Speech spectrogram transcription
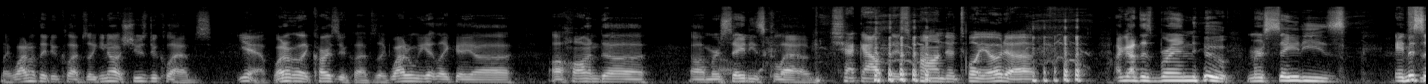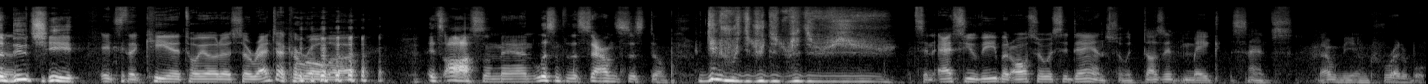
Like, why don't they do collabs? Like, you know, how shoes do collabs. yeah, Why don't like cars do collabs? Like, why don't we get like a uh, a Honda, uh, Mercedes collab? check out this Honda Toyota. I got this brand new Mercedes It's the, it's the Kia Toyota Sorento Corolla. It's awesome, man. Listen to the sound system. It's an SUV, but also a sedan, so it doesn't make sense. That would be incredible.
